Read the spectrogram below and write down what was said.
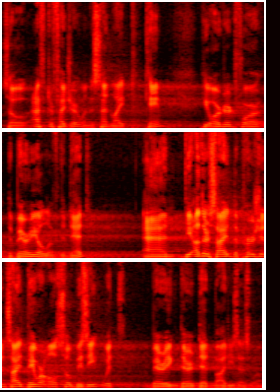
So after Fajr, when the sunlight came, he ordered for the burial of the dead. And the other side, the Persian side, they were also busy with burying their dead bodies as well.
